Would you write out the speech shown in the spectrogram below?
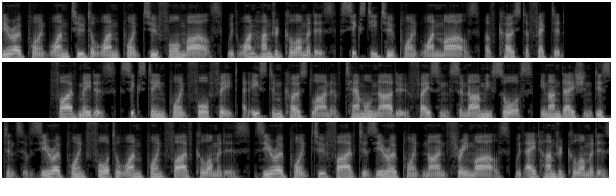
(0.12 to 1.24 miles) with 100 kilometers (62.1 miles) of coast affected. 5 meters (16.4 feet) at eastern coastline of Tamil Nadu facing tsunami source, inundation distance of 0.4 to 1.5 kilometers (0.25 to 0.93 miles) with 800 kilometers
